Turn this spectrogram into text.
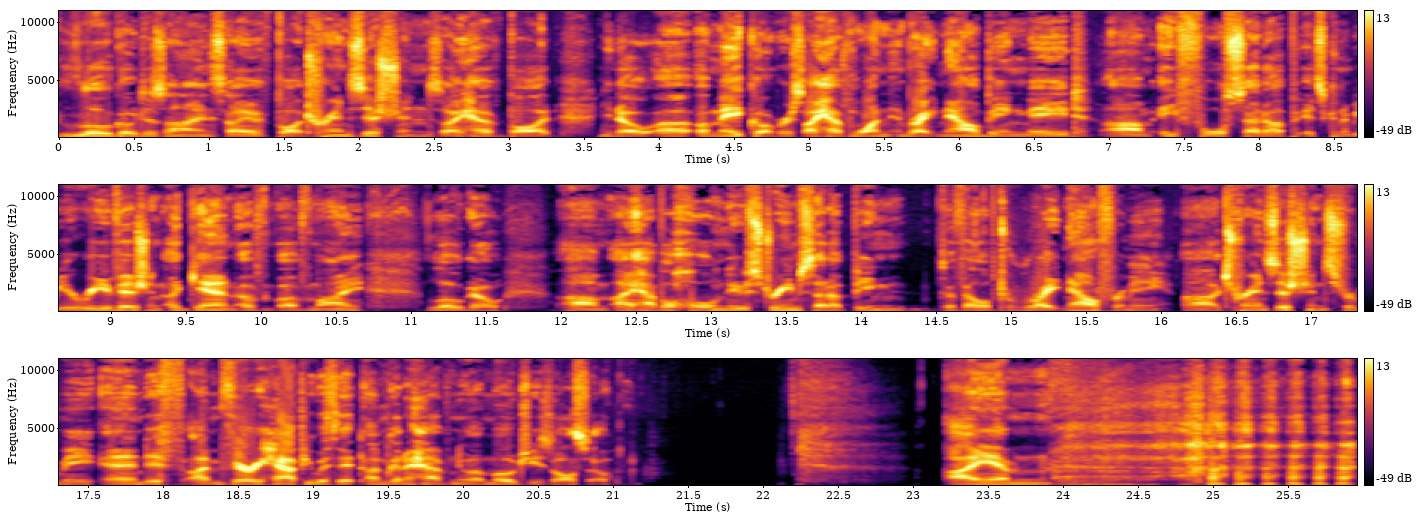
logo designs. I have bought transitions. I have bought, you know, uh, a makeovers. I have one right now being made, um, a full setup. It's going to be a revision again of, of my logo. Um, I have a whole new stream setup being developed right now for me, uh, transitions for me. And if I'm very happy with it, I'm going to have new emojis also. I am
